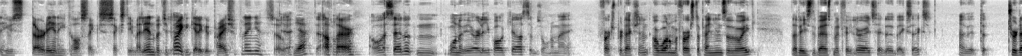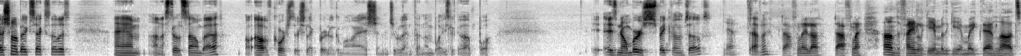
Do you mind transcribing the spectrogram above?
he was 30 and he cost like 60 million. But you Yeah. probably could get a good price for Palhinha. So Yeah. Yeah. top player. Oh, I said it in one of the early podcasts. It was one of my first prediction or one of my first opinions of the week that he's the best midfielder outside of the big six, uh, the, the traditional big six that is. Um, and I still stand by it. O- Of course, there's like Bruno Guimaraes and Joelinton and boys like that, but i- his numbers speak for themselves. Yeah. Definitely. Definitely, lad. Definitely. And the final game of the game week, then, lads.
